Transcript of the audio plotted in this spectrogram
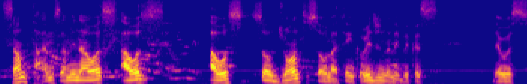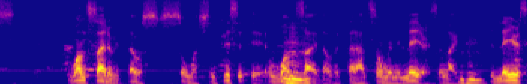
sometimes I mean I was I was I was so drawn to soul I think originally because there was one side of it that was so much simplicity and one Mhm. side of it that had so many layers and like Mhm. the layers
